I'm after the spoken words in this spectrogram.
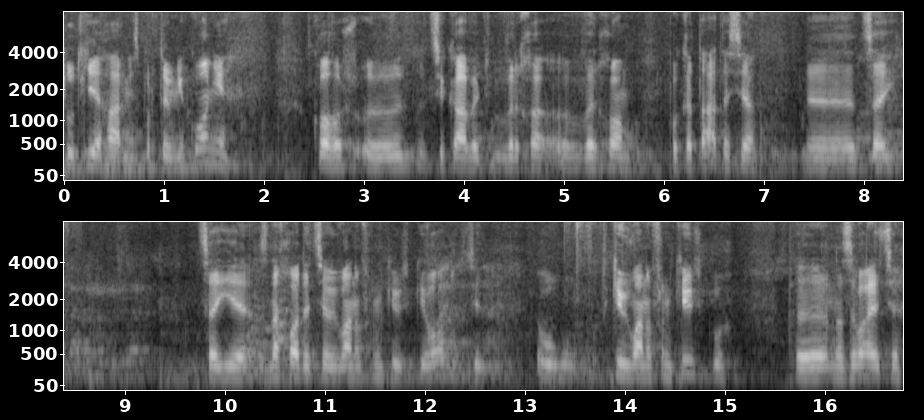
Тут є гарні спортивні коні. Кого ж е, цікавить верха, верхом покататися, е, цей, це є, знаходиться в Івано-Франківській області, у, у такій Івано-Франківську, е, називається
